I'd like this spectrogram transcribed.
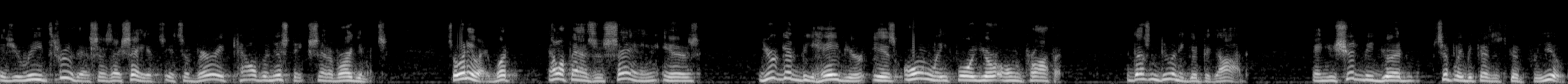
As you read through this, as I say, it's, it's a very Calvinistic set of arguments. So, anyway, what Eliphaz is saying is your good behavior is only for your own profit. It doesn't do any good to God. And you should be good simply because it's good for you.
